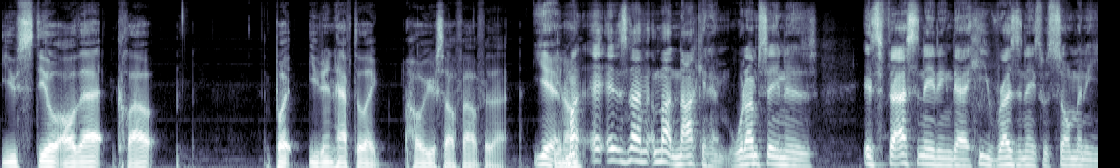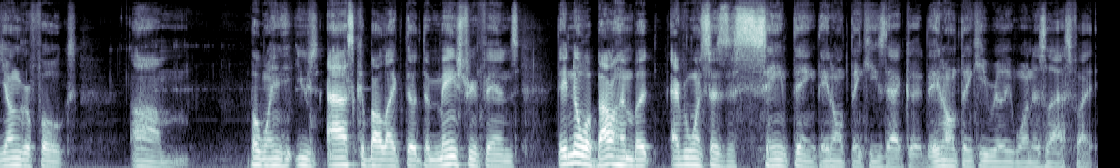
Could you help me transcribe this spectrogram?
you steal all that clout, but you didn't have to like hoe yourself out for that. Yeah, you know? my, it's not. I'm not knocking him. What I'm saying is, it's fascinating that he resonates with so many younger folks. Um, but when you ask about like the the mainstream fans, they know about him, but everyone says the same thing. They don't think he's that good. They don't think he really won his last fight.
